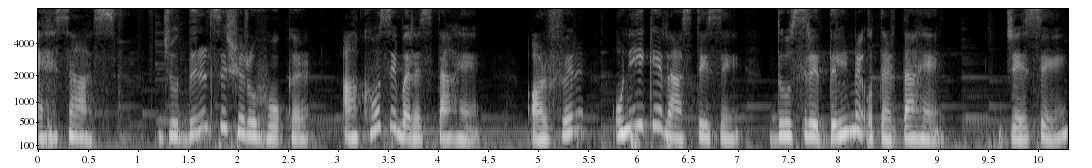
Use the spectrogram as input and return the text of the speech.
एहसास जो दिल से शुरू होकर आँखों से बरसता है और फिर उन्हीं के रास्ते से दूसरे दिल में उतरता है, जैसे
